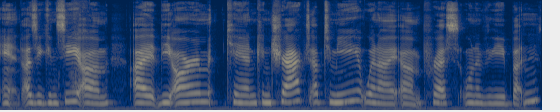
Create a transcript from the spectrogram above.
and as you can see, um, I the arm can contract up to me when I um, press one of the buttons.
